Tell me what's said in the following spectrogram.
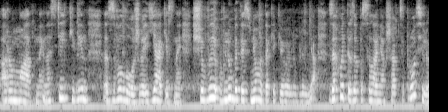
Ароматний, настільки він зволожує, якісний, що ви влюбитесь в нього так, як його люблю я. Заходьте за посиланням в шапці профілю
